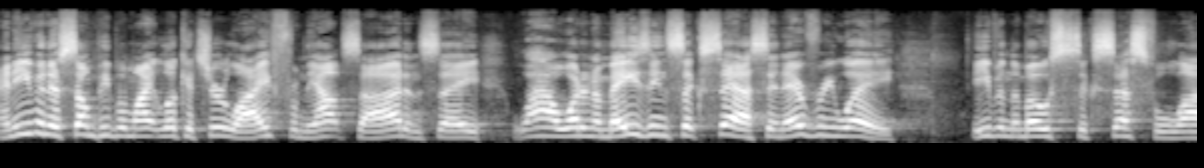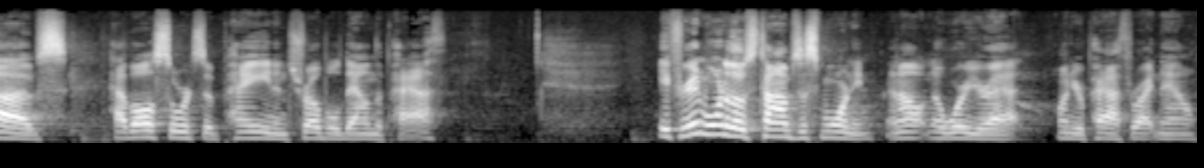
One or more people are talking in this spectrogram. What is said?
And even if some people might look at your life from the outside and say, wow, what an amazing success in every way, even the most successful lives have all sorts of pain and trouble down the path. If you're in one of those times this morning, and I don't know where you're at on your path right now,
